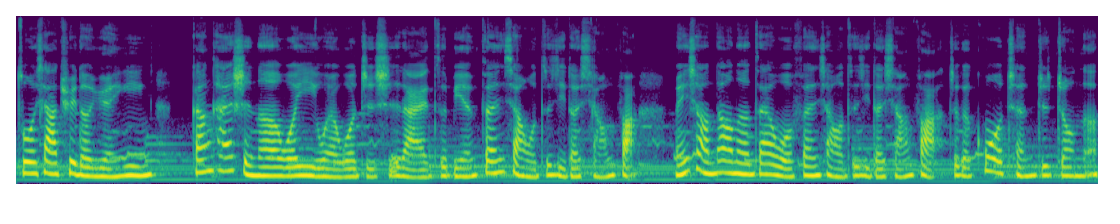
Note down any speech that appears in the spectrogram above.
做下去的原因。刚开始呢，我以为我只是来这边分享我自己的想法，没想到呢，在我分享我自己的想法这个过程之中呢，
